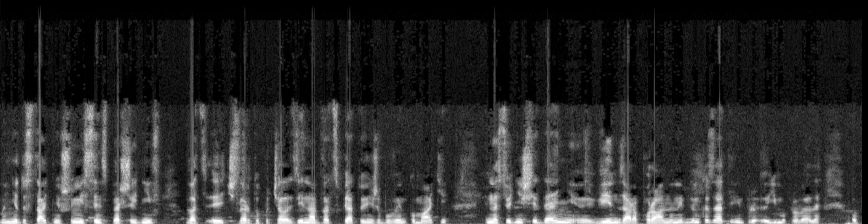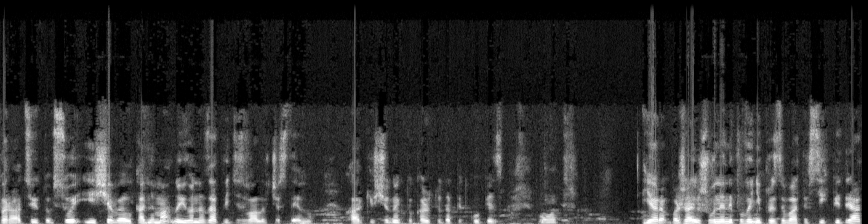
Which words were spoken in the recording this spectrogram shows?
Мені достатньо, що мій син з перших днів 24-го почалась війна, 25-го він вже був в воєнкоматі. І на сьогоднішній день е, він зараз поранений, будемо казати. Він йому провели операцію, то все, і ще ВЛК нема, але його назад відізвали в частину Харківщину, як то кажуть, туди під Куп'янськ. Я вважаю, що вони не повинні призивати всіх підряд.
